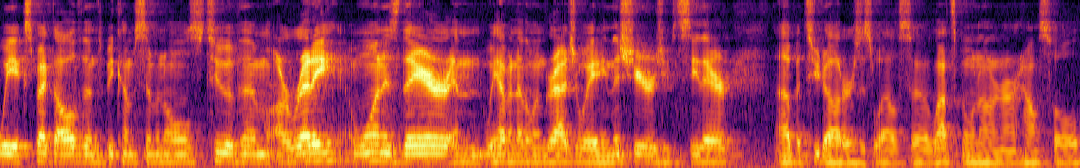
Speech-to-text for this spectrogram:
we expect all of them to become Seminoles. Two of them are ready. One is there, and we have another one graduating this year, as you can see there, uh, but two daughters as well. So lots going on in our household.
